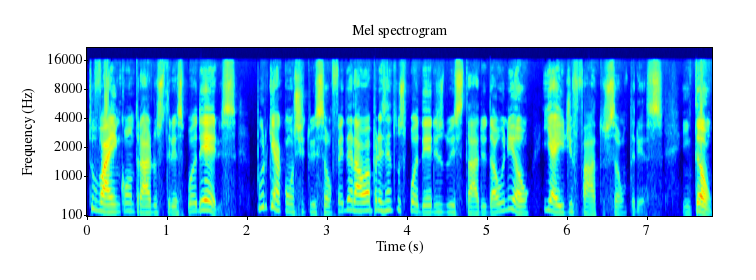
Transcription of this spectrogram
tu vai encontrar os três poderes, porque a Constituição Federal apresenta os poderes do Estado e da União, e aí de fato são três. Então,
